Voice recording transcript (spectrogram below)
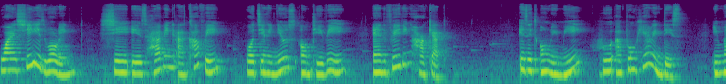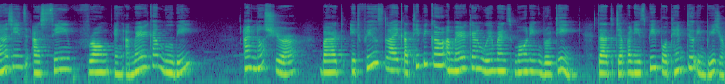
While she is rolling, she is having a coffee, watching news on TV, and feeding her cat. Is it only me who, upon hearing this, imagines a scene from an American movie? I'm not sure, but it feels like a typical American woman's morning routine that Japanese people tend to envision.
